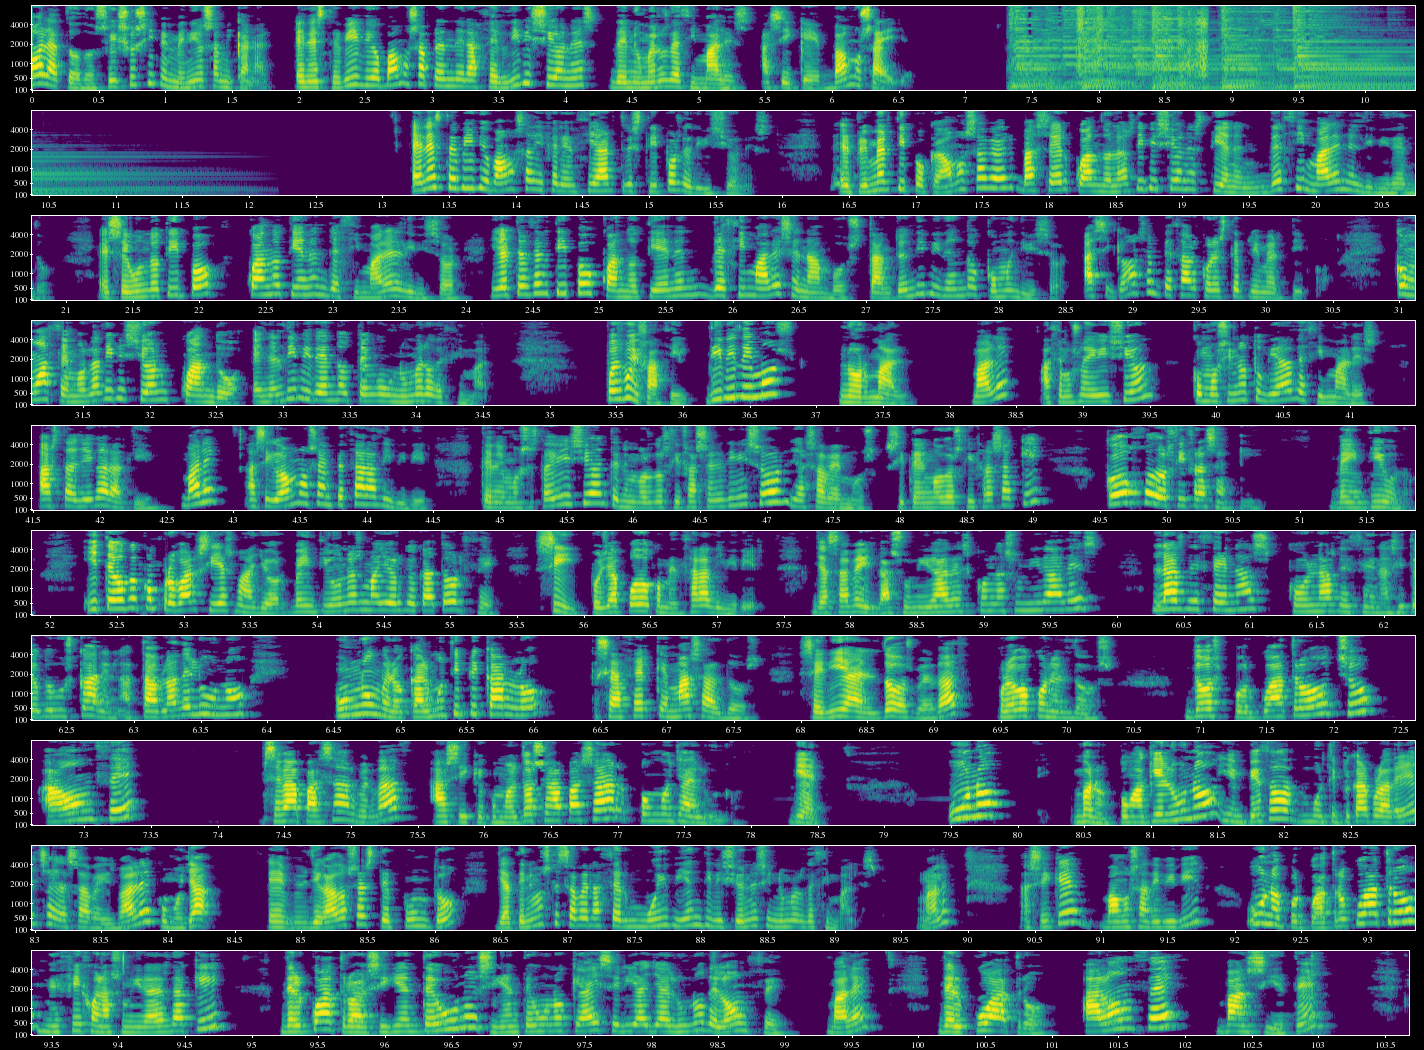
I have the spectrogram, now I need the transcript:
Hola a todos, soy Susi y bienvenidos a mi canal. En este vídeo vamos a aprender a hacer divisiones de números decimales, así que vamos a ello. En este vídeo vamos a diferenciar tres tipos de divisiones. El primer tipo que vamos a ver va a ser cuando las divisiones tienen decimal en el dividendo. El segundo tipo cuando tienen decimal en el divisor. Y el tercer tipo cuando tienen decimales en ambos, tanto en dividendo como en divisor. Así que vamos a empezar con este primer tipo. ¿Cómo hacemos la división cuando en el dividendo tengo un número decimal? Pues muy fácil. Dividimos normal, ¿vale? Hacemos una división como si no tuviera decimales hasta llegar aquí, ¿vale? Así que vamos a empezar a dividir. Tenemos esta división, tenemos dos cifras en el divisor, ya sabemos, si tengo dos cifras aquí, cojo dos cifras aquí, 21 y tengo que comprobar si es mayor. ¿21 es mayor que 14? Sí, pues ya puedo comenzar a dividir. Ya sabéis, las unidades con las unidades, las decenas con las decenas. Y tengo que buscar en la tabla del 1 un número que al multiplicarlo se acerque más al 2. Sería el 2, ¿verdad? Pruebo con el 2. 2 por 4, 8. A 11 se va a pasar, ¿verdad? Así que como el 2 se va a pasar, pongo ya el 1. Bien. 1 bueno, pongo aquí el 1 y empiezo a multiplicar por la derecha, ya sabéis, ¿vale? Como ya eh, llegados a este punto, ya tenemos que saber hacer muy bien divisiones y números decimales, ¿vale? Así que vamos a dividir 1 por 4, 4, me fijo en las unidades de aquí, del 4 al siguiente 1, el siguiente 1 que hay sería ya el 1 del 11, ¿vale? Del 4 al 11 van 7.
